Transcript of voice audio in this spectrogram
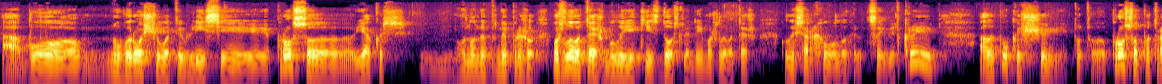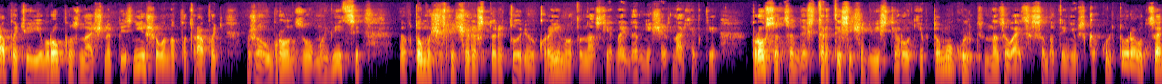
Або ну, вирощувати в лісі просо якось воно не, не прижило. Можливо, теж були якісь досліди, і можливо, теж колись археологи це відкриють, але поки що ні. Тут просо потрапить у Європу значно пізніше, воно потрапить вже у бронзовому віці, в тому числі через територію України. От у нас є найдавніші знахідки. Просо це десь 3200 років тому. Культ називається Сабатинівська культура. Оце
